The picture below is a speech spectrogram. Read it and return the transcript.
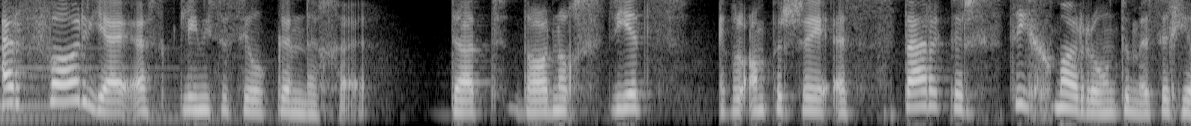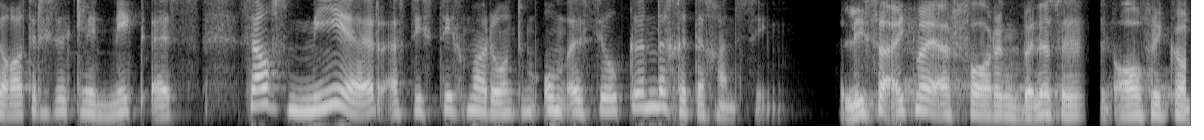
Ervaar jy as kliniese sielkundige dat daar nog steeds, ek wil amper sê 'n sterker stigma rondom 'n psigiatriese kliniek is, selfs meer as die stigma rondom om 'n sielkundige te gaan sien? Lisa, uit my ervaring binne Suid-Afrika,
